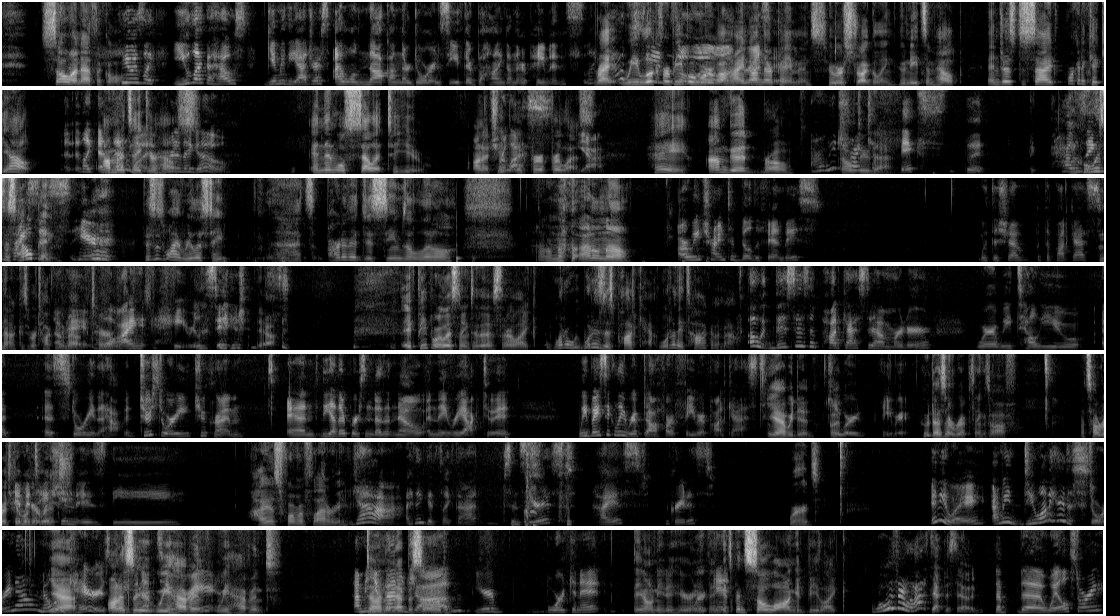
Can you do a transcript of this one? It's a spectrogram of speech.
so unethical. He was like, "You like a house? Give me the address. I will knock on their door and see if they're behind on their payments." Like, Right. We look for people who are behind on their payments, who are struggling, who need some help, and just decide we're gonna kick you out, Uh, Like, and I'm gonna take what? your house. Where do they go? And then we'll sell it to you on a cheap For less. for for less. Yeah. Hey, I'm good, bro. Are we Don't trying do to that. fix the the housing who is this crisis here? This is why real estate. Uh, it's part of it just seems a little. I don't know. I don't know. Are we trying to build a fan base with the show, with the podcast? No, because we're talking Okay. about terrible Well, I things. hate real estate agents. Yeah. If people are listening to this, they're like, "What are we? What is this podcast? What are they talking about?" Oh, this is a podcast about murder where we tell you a, a story that happened. True story, true crime. And the other person doesn't know and they react to it. We basically ripped off our favorite podcast. Yeah, we did. Keyword favorite. who doesn't rip things off? That's how rich people get rich. Imitation is the. Highest form of flattery. Yeah, I think it's like that. Sincerest, highest, greatest. Words. Anyway, I mean, do you want to hear the story now? No Yeah, one cares. Honestly, we to, haven't. right? We haven't. I mean, done you've an got episode. a job. You're working it. They don't need to hear Work anything. it. It's been so long. It'd be like What was our last episode? The the whale story?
